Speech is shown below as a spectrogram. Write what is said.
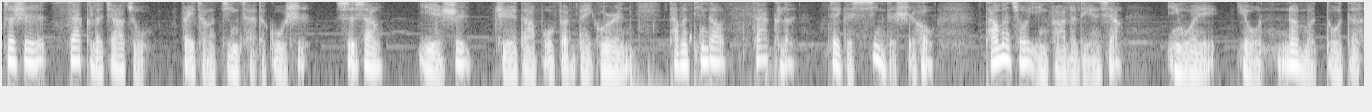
这是 Sackler 家族。非常精彩的故事，事实上也是绝大部分美国人，他们听到 Sackler 这个姓的时候，他们所引发的联想，因为有那么多的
